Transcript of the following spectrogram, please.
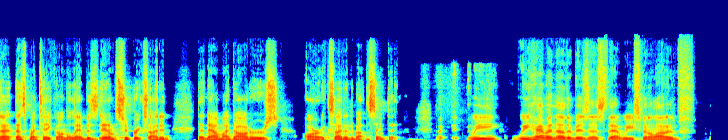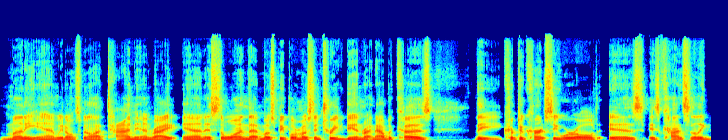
that that's my take on the land business, and I'm super excited that now my daughters are excited about the same thing. We we have another business that we spend a lot of money in we don't spend a lot of time in right? And it's the one that most people are most intrigued in right now because the cryptocurrency world is is constantly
